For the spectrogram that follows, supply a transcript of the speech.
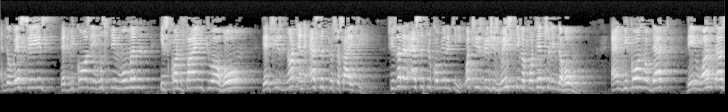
And the West says that because a Muslim woman is confined to a home, then she's not an asset to society. She's not an asset to community. What she's doing, she's wasting a potential in the home. And because of that, they want us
